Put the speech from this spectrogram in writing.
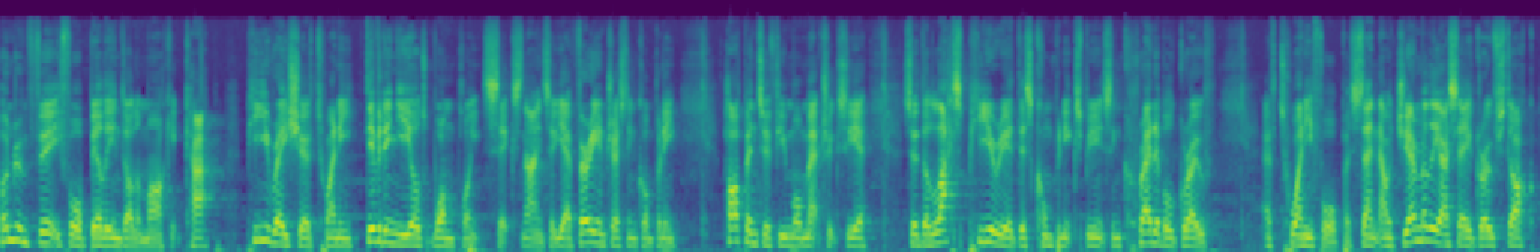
$134 billion market cap. P ratio of 20, dividend yield 1.69. So, yeah, very interesting company. Hop into a few more metrics here. So, the last period, this company experienced incredible growth of 24%. Now, generally, I say a growth stock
